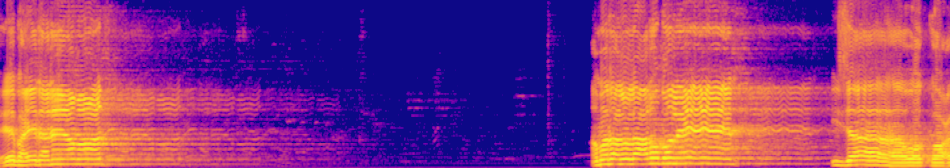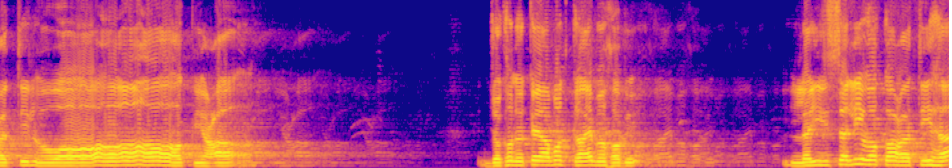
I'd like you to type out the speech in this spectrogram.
এ ভাইরা রে আমার। আমার আল্লাহ আরও বলেন, ইজা ওয়াকাতিল ওয়াকিআ। যখন কেয়ামত কায়েম হবে, লাইসা লিওয়াকাতিহা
